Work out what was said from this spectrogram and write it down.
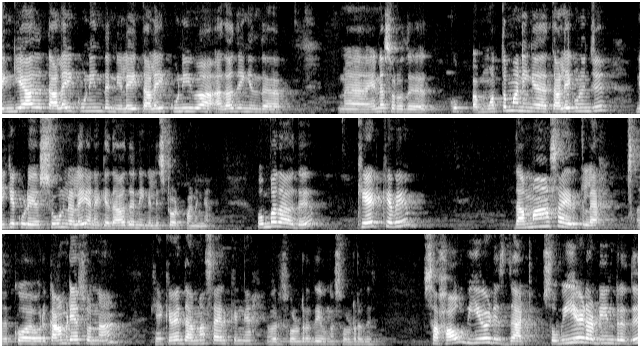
எங்கேயாவது தலை குனிந்த நிலை தலை குனிவாக அதாவது இங்கே இந்த என்ன சொல்கிறது குப் மொத்தமாக நீங்கள் தலை குனிஞ்சு நிற்கக்கூடிய சூழ்நிலை எனக்கு ஏதாவது நீங்கள் லிஸ்ட் அவுட் பண்ணுங்கள் ஒன்பதாவது கேட்கவே தமாசாக இருக்குல்ல அது கோ ஒரு காமெடியாக சொன்னால் கேட்கவே தமாசாக இருக்குங்க இவர் சொல்கிறது இவங்க சொல்கிறது so how weird is that so weird அப்படின்றது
